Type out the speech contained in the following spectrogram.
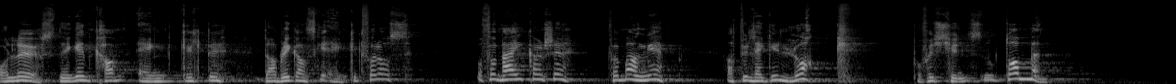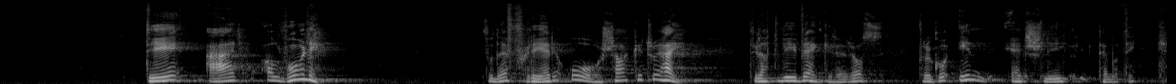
Og løsningen kan enkelte da blir det ganske enkelt for oss. Og for meg kanskje for mange at vi legger lokk på forkynnelsen om dommen. Det er alvorlig. Så det er flere årsaker, tror jeg, til at vi vegrer oss for å gå inn i en slik tematikk.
